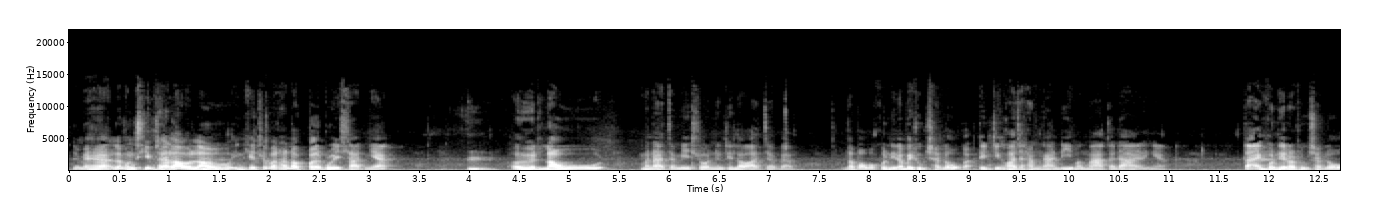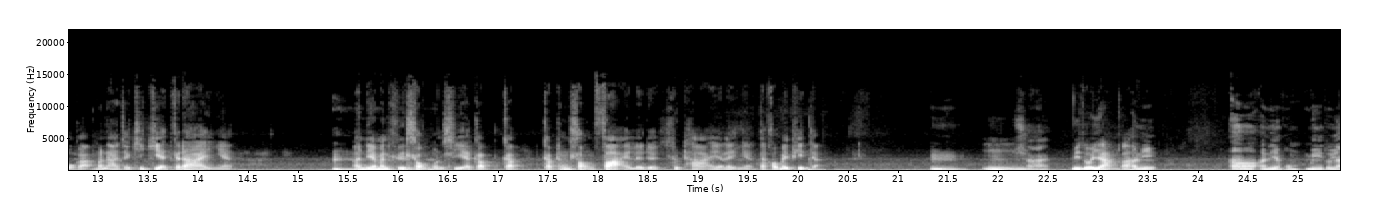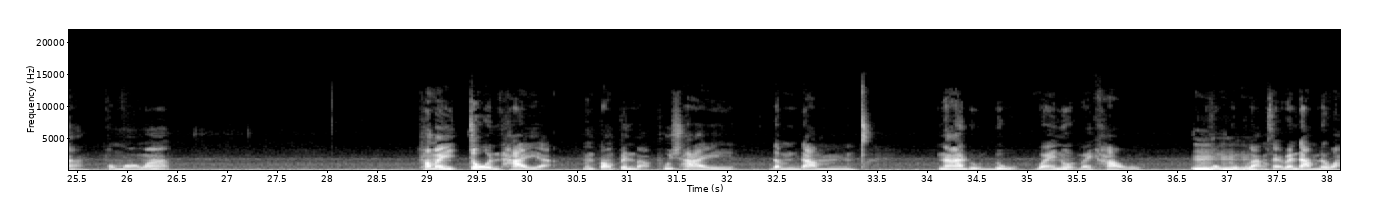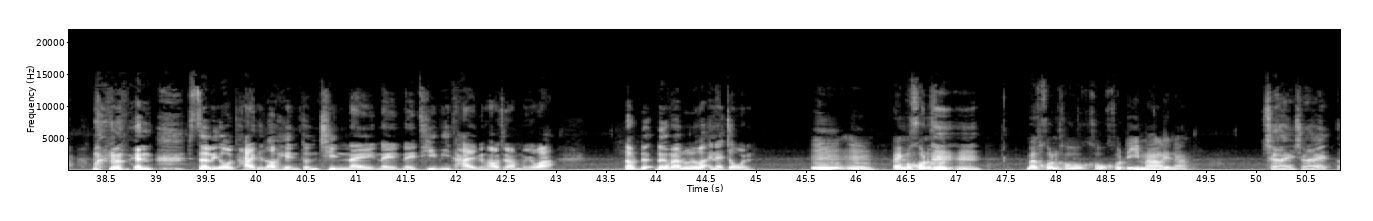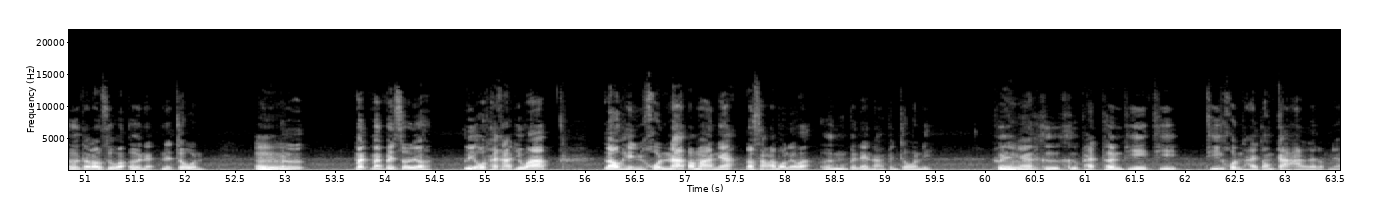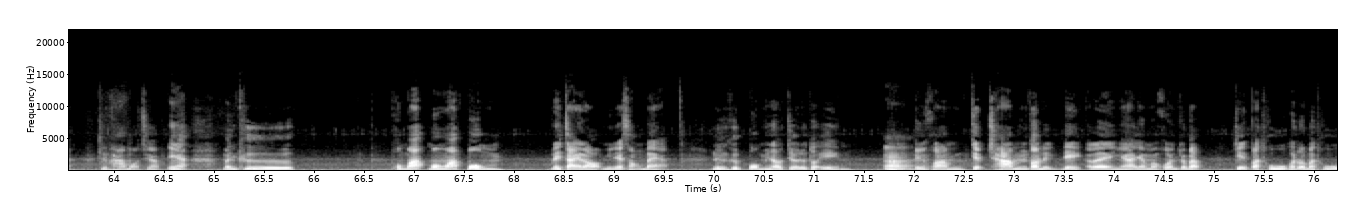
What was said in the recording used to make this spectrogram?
ใช่ไหมฮะ แล้วบางทีถ้าเราเราอืมอินเคสว่าถ้าเราเปิดบริษัทเนี้ยอืมเออเรา มันอาจจะมีส่วนหนึ่งที่เราอาจจะแบบ เราบอกว่าคนนี้เราไม่ถูกโฉลกอะจริงๆเขาอาจจะทำงานดีมากๆก็ได้อะไรเงี้ย แต่ไอคนอืมที่เราถูกโฉลกอะมันอาจจะขี้เกียจก็ได้อย่างเงี้ยอืมอันเนี้ยมันคือส่งผลเสียกับกับกับทั้งสองฝ่ายเลยเดยสุดท้ายอะไรเงี้ยแต่เขาไม่ผิดอะอืม อืมใช่ มีตัวอย่างปะอันนี้เอ่ออันนี้ผมมีตัวอย่าง ผมมองว่า ทำไมโจรไทยอะ มันต้องเป็นแบบผู้ชายดำๆหน้าดุดุๆไว้หนวดไว้เขาอืผมลุงลังใส่แว่นดำด้วยวะมันเป็นสเตอริโอไทป์ที่เราเห็นจนชินในในในทีวีไทยนึกภาพออกใช่ไหมเหมือนกับว่า เราเดินเดินมาแล้วรู้เลยว่าไอ้เนี่ยโจรอืมอืมให้บางคนอืเขามอืมบางคนเขาเขาเขาดีมากเลยนะ ใช่ใช่เออแต่เรารู้สึกว่าเออเนี่ยเนี่ยโจรเออมันมันมันเป็นสเตอริโอไทป์ขนาดที่ว่า เราเห็นคนหน้าประมาณเนี้ย เราสามารถบอกเลยว่าเออมึงไปเล่นหนังเป็นโจรดิ คืออย่างเงี้ยอืมคือคือแพทเทิร์นที่ที่ที่คนไทยต้องการอะไรแบบเนี้ยนึกภาพหมอใช่ครับเนี่ยมันคือ ผมว่ามองว่าปมในใจเรามีได้สองแบบหนึ่งคือปมที่เราเจอด้วยตัวเองอ่าเป็นความเจ็บช้ำตอนเด็กๆอะไรอย่างเงี้ย อย่างบางคนก็แบบเกลียดปลาทูเพราะโดนปลาทู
